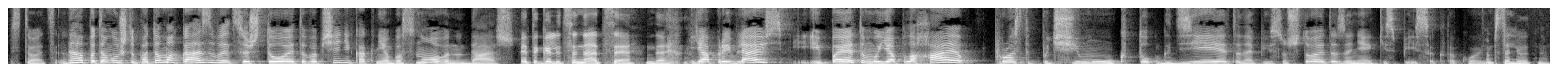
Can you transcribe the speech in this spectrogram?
ситуациях. Да, потому что потом оказывается, что это вообще никак не обосновано, Даш. Это галлюцинация, да. Я проявляюсь, и поэтому я плохая, просто почему, кто, где это написано, что это за некий список такой. Абсолютно.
